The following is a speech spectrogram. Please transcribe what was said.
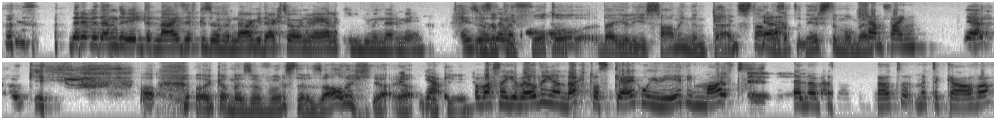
dus daar hebben we dan de week daarna eens even over nagedacht wat we nu eigenlijk gingen doen daarmee. En zo is dat die foto dat jullie samen in de tuin staan? Ja. Is dat het eerste moment? Champagne. Ja, oké. Okay. Oh, oh, ik kan me zo voorstellen. Zalig. Ja, ja, ja okay. het was een geweldige dag. Het was keigoed weer in maart. En uh, we zaten buiten met de cava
